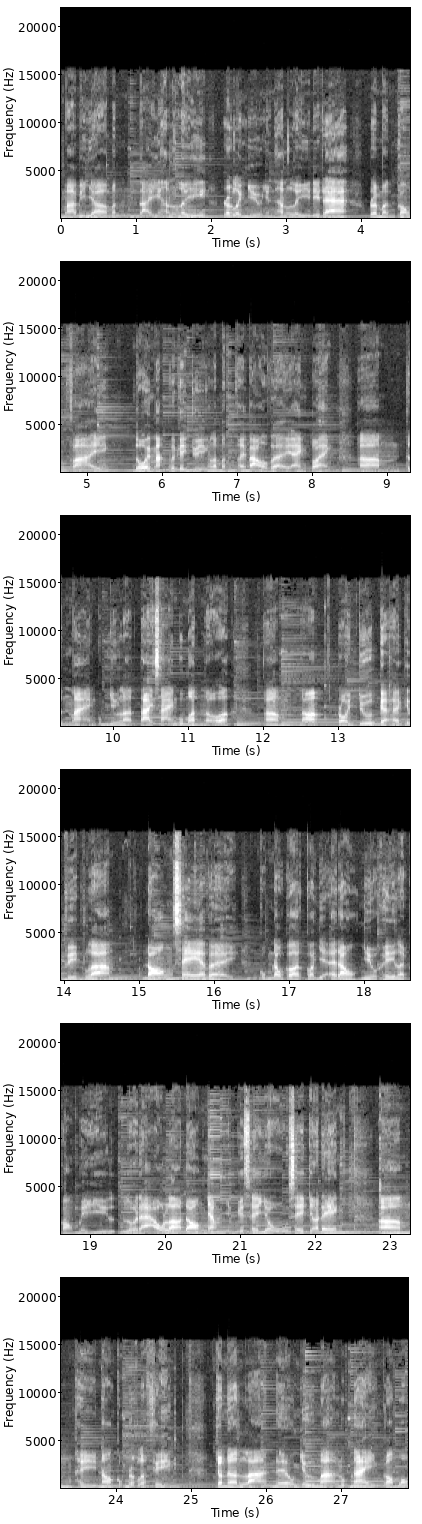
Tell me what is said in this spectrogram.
mà bây giờ mình đẩy hành lý rất là nhiều những hành lý đi ra. Rồi mình còn phải đối mặt với cái chuyện là mình phải bảo vệ an toàn uh, tính mạng cũng như là tài sản của mình nữa. Um, đó rồi chưa kể cái việc là đón xe về cũng đâu có có dễ đâu. Nhiều khi là còn bị lừa đảo là đón nhầm những cái xe dù xe chợ đen. Um, thì nó cũng rất là phiền. Cho nên là nếu như mà lúc này có một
